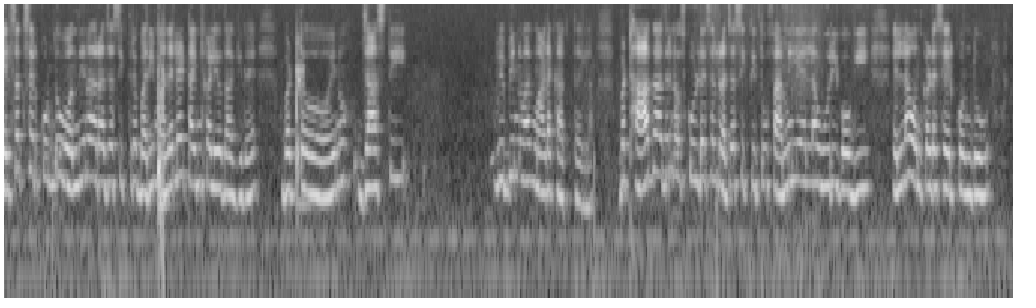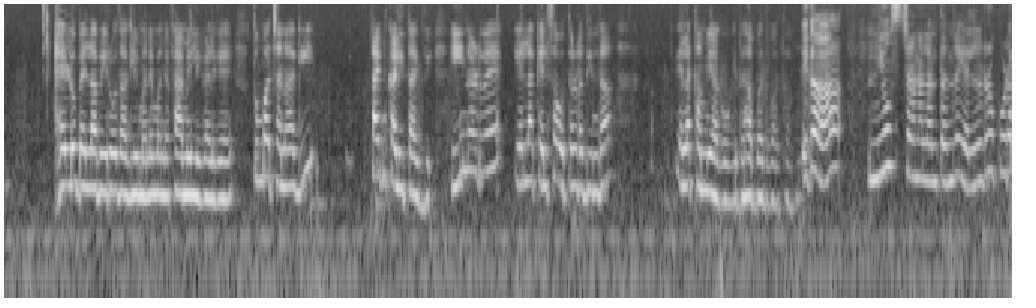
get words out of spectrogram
ಕೆಲ್ಸಕ್ಕೆ ಸೇರಿಕೊಂಡು ಒಂದಿನ ರಜೆ ಸಿಕ್ಕರೆ ಬರೀ ಮನೇಲೇ ಟೈಮ್ ಕಳೆಯೋದಾಗಿದೆ. ಬಟ್ ಏನು, ಜಾಸ್ತಿ ವಿಭಿನ್ನವಾಗಿ ಮಾಡೋಕ್ಕಾಗ್ತಾ ಇಲ್ಲ. ಬಟ್ ಹಾಗಾದರೆ ನಾವು ಸ್ಕೂಲ್ ಡೇಸಲ್ಲಿ ರಜೆ ಸಿಕ್ತಿತ್ತು ಫ್ಯಾಮಿಲಿ ಎಲ್ಲ ಊರಿಗೆ ಹೋಗಿ ಎಲ್ಲ ಒಂದು ಕಡೆ ಸೇರಿಕೊಂಡು ಎಳ್ಳು ಬೆಲ್ಲ ಬೀರೋದಾಗಲಿ ಮನೆ ಮನೆ ಫ್ಯಾಮಿಲಿಗಳಿಗೆ ತುಂಬ ಚೆನ್ನಾಗಿ ಟೈಮ್ ಕಳೀತಾ ಇದ್ವಿ. ಈ ನಡುವೆ ಎಲ್ಲ ಕೆಲಸ ಒತ್ತಡದಿಂದ ಎಲ್ಲ ಕಮ್ಮಿ ಆಗೋಗಿದೆ ಹಬ್ಬದ ವಾತಾವರಣ. ಈಗ ನ್ಯೂಸ್ ಚಾನಲ್ ಅಂತಂದರೆ ಎಲ್ಲರೂ ಕೂಡ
